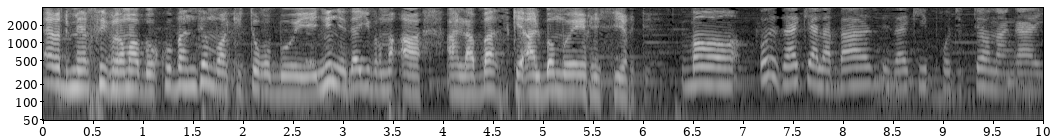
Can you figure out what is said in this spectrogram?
Erd, merci vraiment beaucoup. Banzembo ya kitoko boye nini ezalaki vraiment à, à la base ke album oyo eréussir te bon oyo ezalaki à la base ezalaki producteur na ngai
